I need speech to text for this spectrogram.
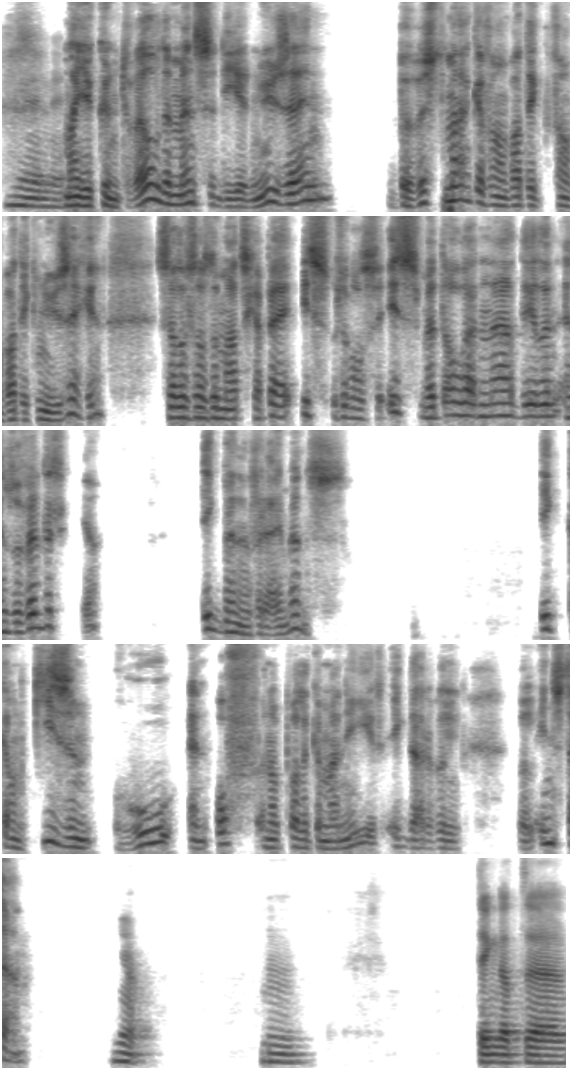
Nee, nee. Maar je kunt wel de mensen die er nu zijn, bewust maken van wat ik, van wat ik nu zeg. Hè. Zelfs als de maatschappij is zoals ze is, met al haar nadelen en zo verder. Ja. Ik ben een vrij mens. Ik kan kiezen hoe en of en op welke manier ik daar wil, wil instaan. Ja. Hmm. Ik denk dat uh,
